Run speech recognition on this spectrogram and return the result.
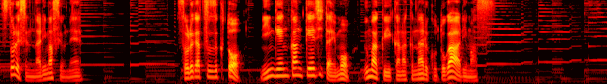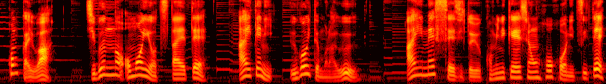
ストレスになりますよね。それが続くと人間関係自体もうまくいかなくなることがあります。今回は自分の思いを伝えて相手に動いてもらう iMessage というコミュニケーション方法について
